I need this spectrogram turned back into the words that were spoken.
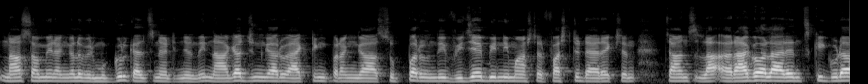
నా స్వామి రంగంలో వీరు ముగ్గురు కలిసి నటించింది. నాగార్జున గారు యాక్టింగ్ పరంగా సూపర్ ఉంది. విజయ్ బిన్ని మాస్టర్ ఫస్ట్ డైరెక్షన్ ఛాన్స్ లా రాఘవ లారెన్స్కి కూడా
